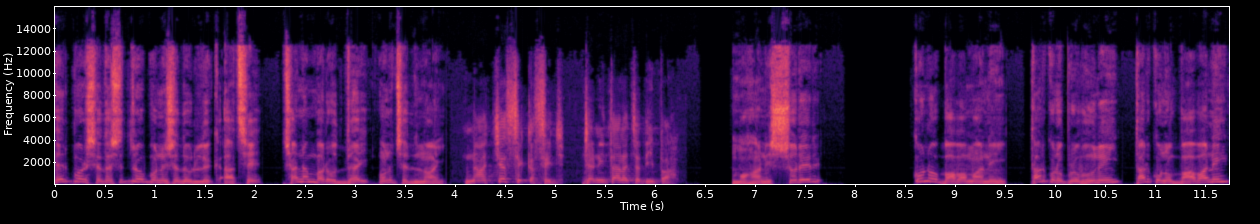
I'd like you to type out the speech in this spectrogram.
এরপর শ্বেতাসূত্র উপনিষদে উল্লেখ আছে ছয় নম্বর অধ্যায় অনুচ্ছেদ নয়। মহান ঈশ্বরের কোনো বাবা মা নেই তার কোনো প্রভু নেই তার কোনো বাবা নেই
